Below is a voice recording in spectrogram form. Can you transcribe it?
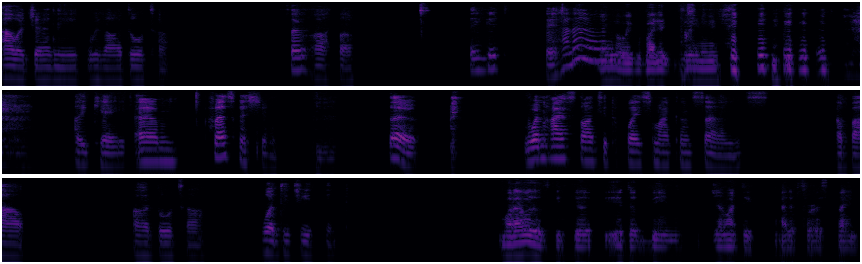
our journey with our daughter. So, Arthur, say good. Say hello. Hello, everybody. Okay. Um, first question. Mm. So, when I started to voice my concerns about our daughter, what did you think? What I was thinking, it had been dramatic at the first time.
